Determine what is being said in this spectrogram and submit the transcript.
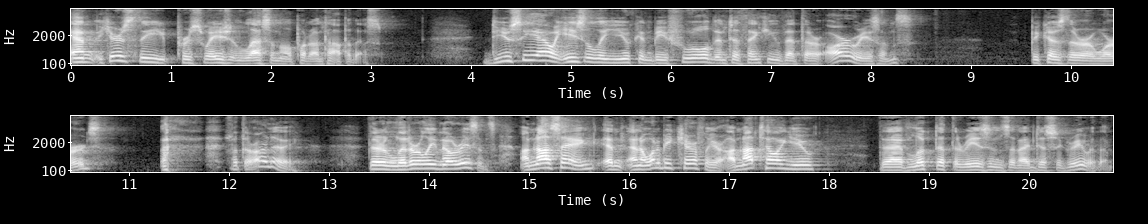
And here's the persuasion lesson I'll put on top of this. Do you see how easily you can be fooled into thinking that there are reasons because there are words? but there aren't any. There are literally no reasons. I'm not saying, and, and I want to be careful here, I'm not telling you that I've looked at the reasons and I disagree with them.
